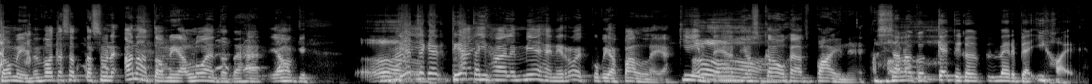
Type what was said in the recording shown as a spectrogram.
Tomi, me voitaisiin ottaa semmoinen anatomian luento tähän johonkin. Tiedättekö, Mä ihailen mieheni roikkuvia palleja. Kiinteät, Oh. jos kauheat paineet. sanoiko, kettikö verbiä ihaili?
